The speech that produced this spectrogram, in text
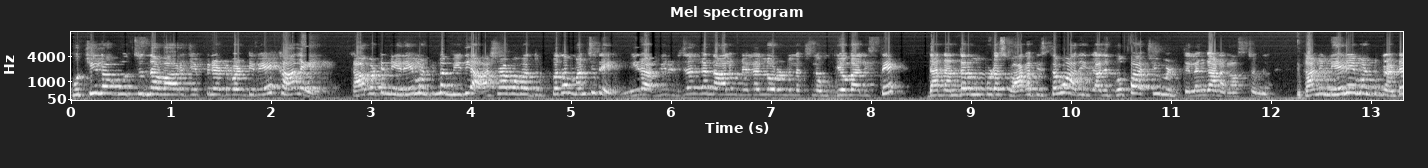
కుర్చీలో కూర్చున్న వారు చెప్పినటువంటివే కాలే. కాబట్టి నేనేమంటున్నా మీది ఆశాభావ దృక్పథం మంచిదే. మీరు మీరు నిజంగా నాలుగు నెలల్లో రెండు లక్షల ఉద్యోగాలు ఇస్తే దాన్ని అందరం కూడా స్వాగతిస్తాము. అది అది గొప్ప అచీవ్మెంట్ తెలంగాణ రాష్ట్రంలో. కానీ నేనేమంటున్నా అంటే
